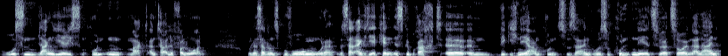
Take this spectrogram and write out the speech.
großen, langjährigsten Kunden Marktanteile verloren. Und das hat uns bewogen oder das hat eigentlich die Erkenntnis gebracht, äh, ähm, wirklich näher am Kunden zu sein, größere Kundennähe zu erzeugen. Allein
